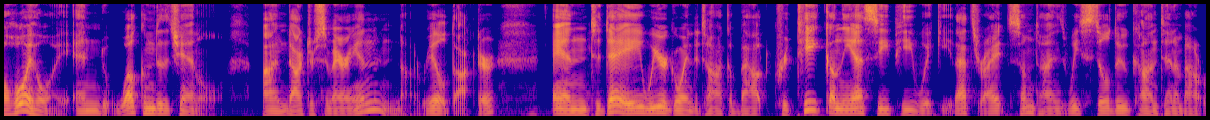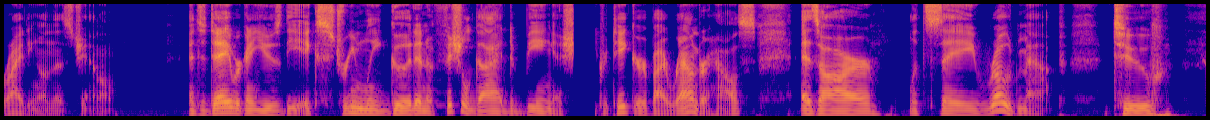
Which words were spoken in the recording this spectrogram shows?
Ahoy hoy, and welcome to the channel. I'm Dr. Cimmerian, not a real doctor, and today we are going to talk about critique on the SCP Wiki. That's right, sometimes we still do content about writing on this channel. And today we're going to use the extremely good and official guide to being a critiquer by Rounderhouse as our, let's say, roadmap to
